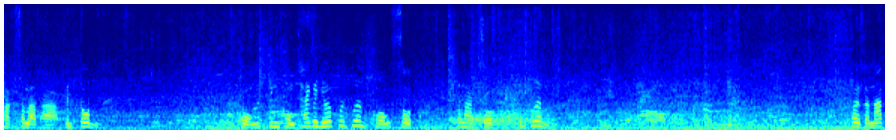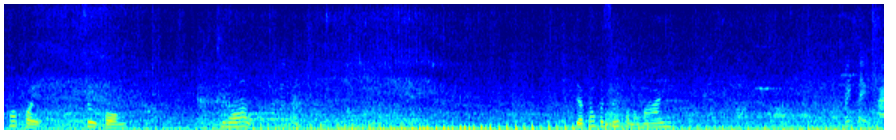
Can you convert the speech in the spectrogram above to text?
ผักสลัดอะเป็นต้น ของกินของใช้ก็เยอะเพื่อนๆของสดตลาดสดเพื่อนๆค่อยกันนักข้อค่อยซื้อของ พี่น้อง เดี๋ยวต้องไปซื้อผลไม้ ไม่ใส่ขา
